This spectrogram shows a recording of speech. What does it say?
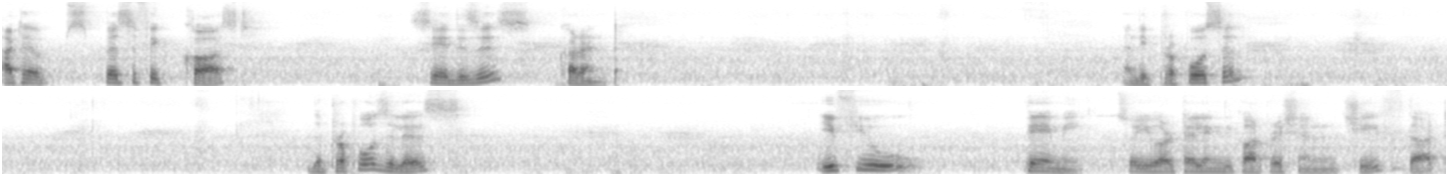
at a specific cost say this is current. And the proposal the proposal is if you pay me so you are telling the corporation chief that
